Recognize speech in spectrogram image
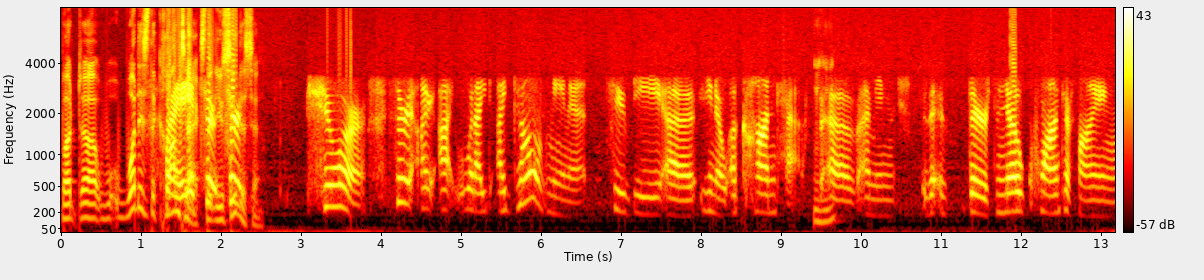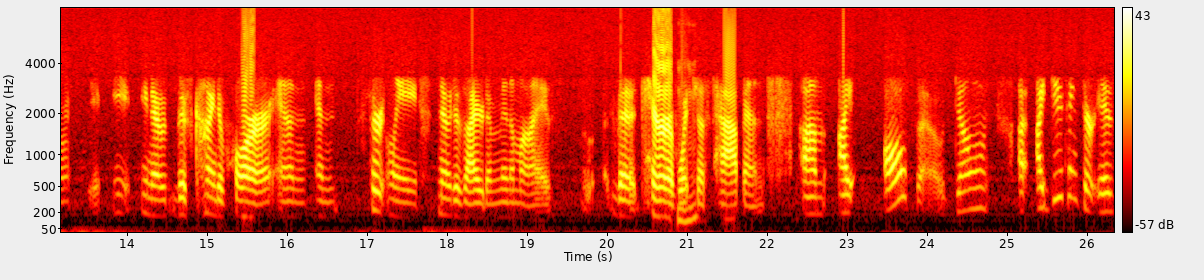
But uh, w- what is the Right, context that cer- you see this in? Sure, sir. I, I what I I don't mean it to be uh, you know a contest Mhm. of. I mean, th- there's no quantifying you know this kind of horror, and and certainly no desire to minimize the terror of what Mhm. just happened. Um, I also don't. I, I do think there is,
